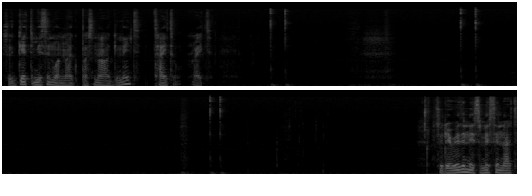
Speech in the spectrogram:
So get missing one positional argument title, right? So the reason it's missing that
